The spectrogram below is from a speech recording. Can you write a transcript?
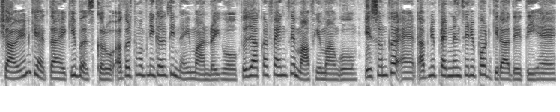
शाओयन कहता है कि बस करो, अगर तुम अपनी गलती नहीं मान रही हो तो जाकर फैंग से माफ़ी मांगो। ये सुनकर एन अपनी प्रेगनेंसी रिपोर्ट गिरा देती है।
